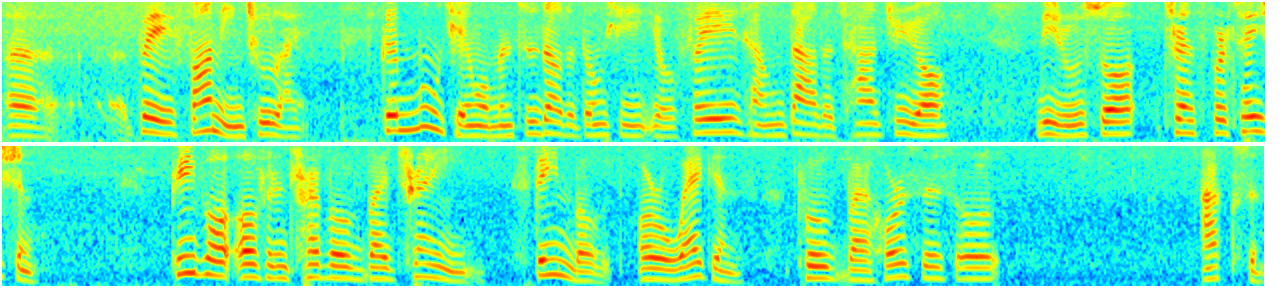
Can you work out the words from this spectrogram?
呃，被发明出来，跟目前我们知道的东西有非常大的差距哦。例如说，transportation。 People often traveled by train, steamboat, or wagons pulled by horses or oxen.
